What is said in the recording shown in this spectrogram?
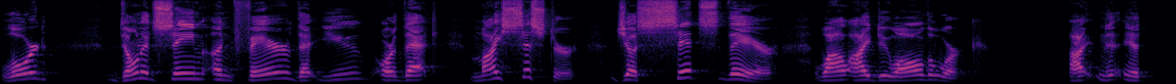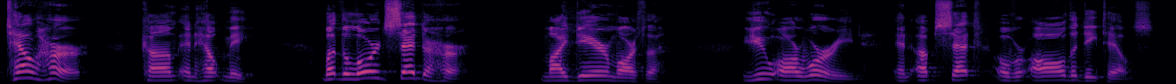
Lord, don't it seem unfair that you or that my sister just sits there while I do all the work. I, tell her, Come and help me. But the Lord said to her, My dear Martha, you are worried and upset over all the details.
